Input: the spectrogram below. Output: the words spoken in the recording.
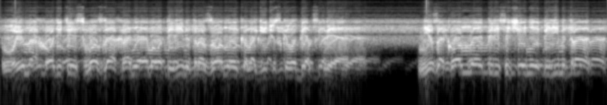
Вы находитесь возле охраняемого периметра зоны экологического бедствия. Незаконное пересечение периметра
